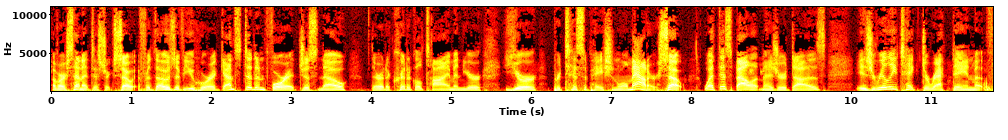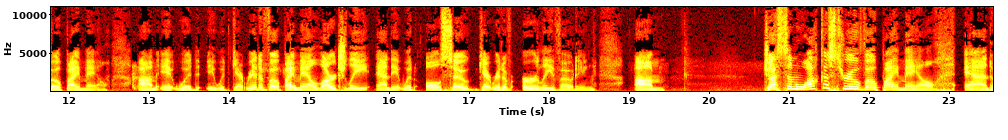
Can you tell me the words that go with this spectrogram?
of our Senate districts. So for those of you who are against it and for it, just know they're at a critical time and your your participation will matter. So what this ballot measure does is really take direct aim at vote by mail. Um, it would it would get rid of vote by mail largely, and it would also get rid of early voting. Um, Justin, walk us through vote by mail and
